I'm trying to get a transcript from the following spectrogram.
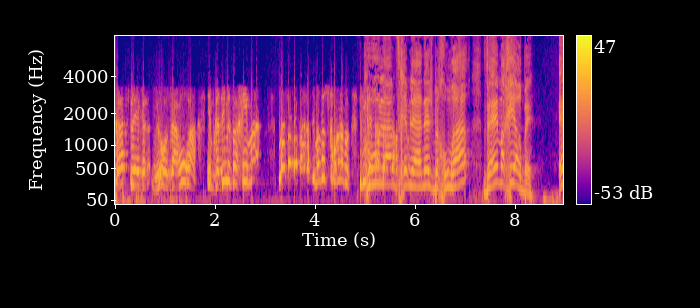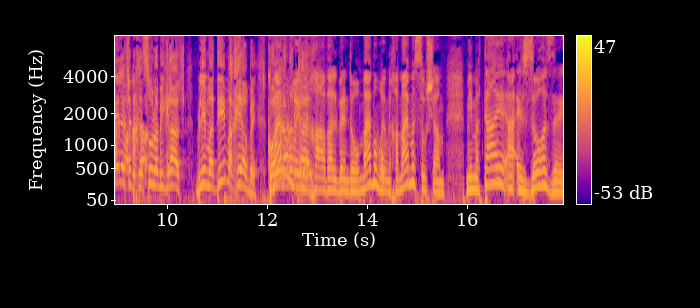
רץ לעבר, או זערורה עם בגדים אזרחיים, מה? מה זה הדבר הזה? מה זה השכונה הזאת? כולם צריכים להיענש בחומרה, והם הכי הרבה. אלה שנכנסו למגרש בלי מדים, הכי הרבה. מה כולל הם אומרים המנכ"ל. לך, אבל, בן דור? מה הם אומרים לך? מה הם עשו שם? ממתי האזור הזה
